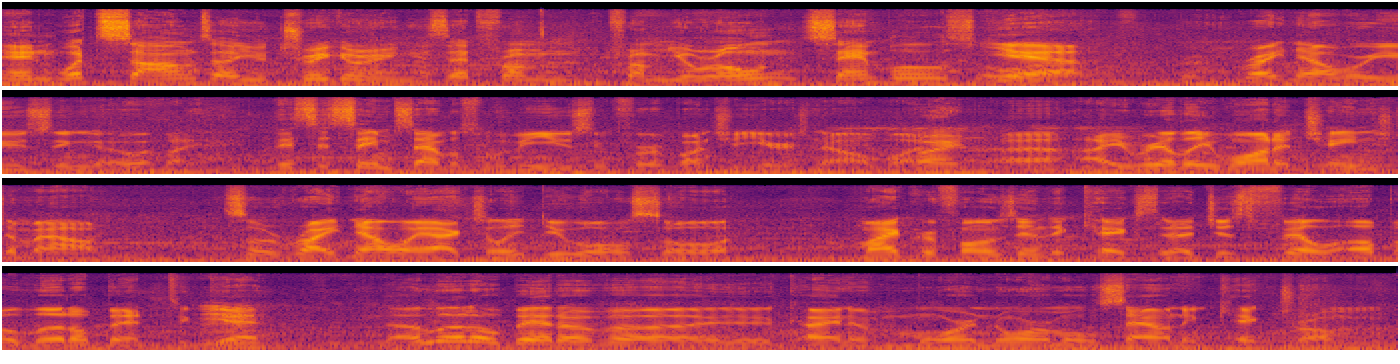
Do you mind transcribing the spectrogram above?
and what sounds are you triggering? Is that from from your own samples? Or? Yeah. Right now we're using. Uh, this is the same samples we've been using for a bunch of years now, but Right. uh, I really want to change them out. So right now I actually do also microphones in the kicks that I just fill up a little bit to get a little bit of a kind of more normal sounding kick drum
